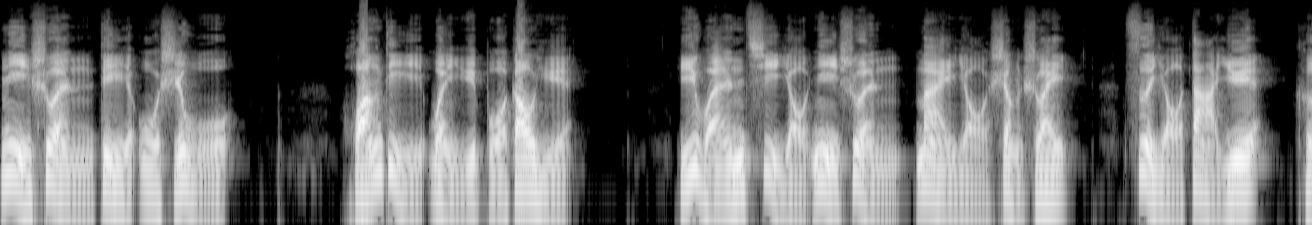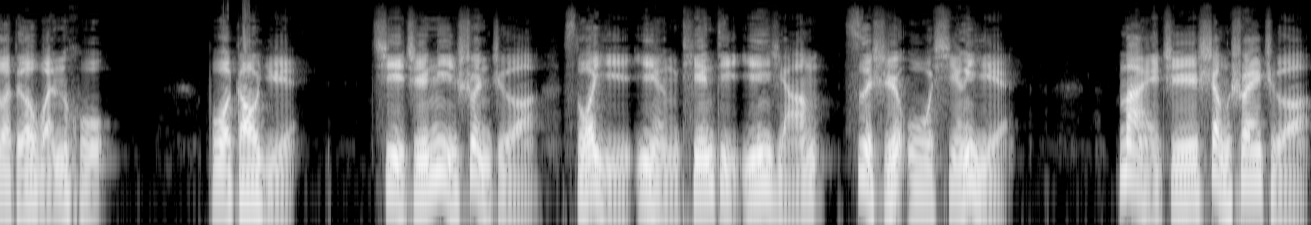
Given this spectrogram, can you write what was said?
逆顺第五十五。皇帝问于伯高曰：“余闻气有逆顺，脉有盛衰，次有大约，可得闻乎？”伯高曰：“气之逆顺者，所以应天地阴阳，四时五行也；脉之盛衰者，”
